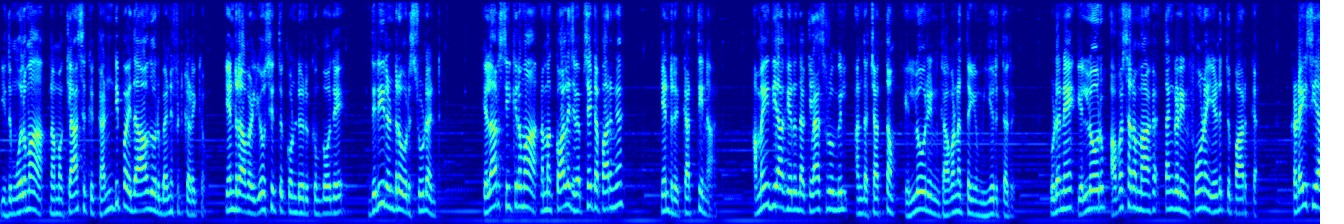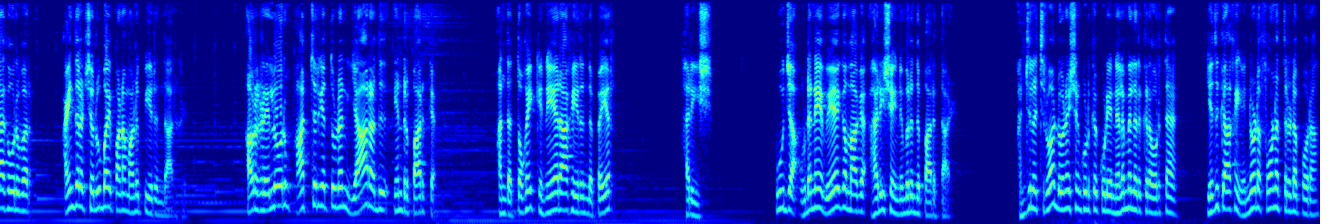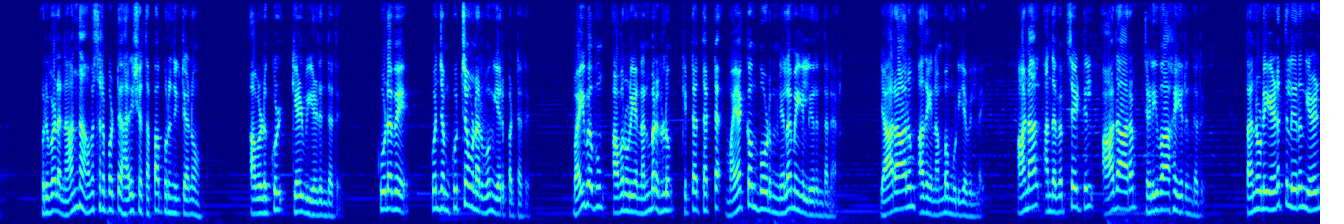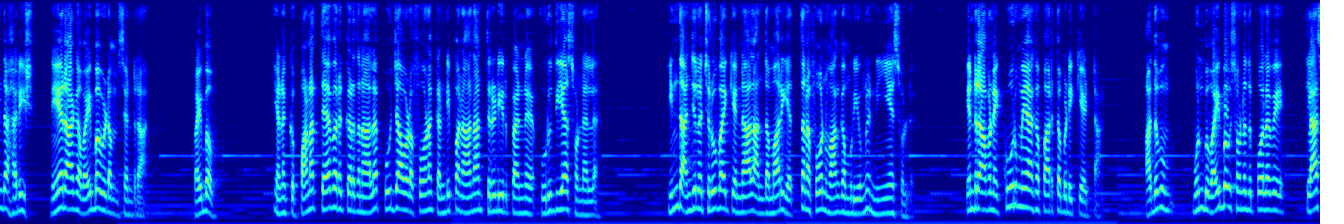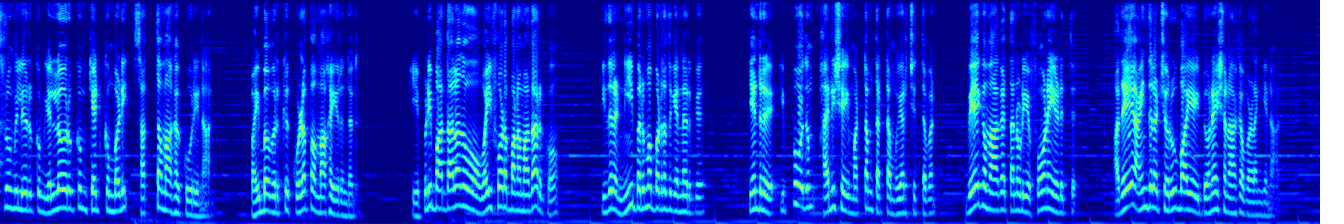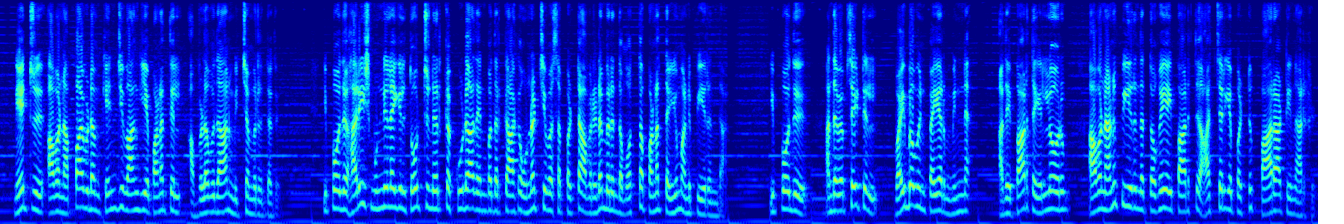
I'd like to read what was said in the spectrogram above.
இது மூலமாக நம்ம கிளாஸுக்கு கண்டிப்பாக ஏதாவது ஒரு பெனிஃபிட் கிடைக்கும் என்று அவள் யோசித்துக் கொண்டு இருக்கும் போதே திடீரென்ற ஒரு ஸ்டூடெண்ட் எல்லாரும் சீக்கிரமாக நம்ம காலேஜ் வெப்சைட்டை பாருங்க என்று கத்தினான். அமைதியாக இருந்த கிளாஸ் ரூமில் அந்த சத்தம் எல்லோரின் கவனத்தையும் ஈர்த்தது. உடனே எல்லோரும் அவசரமாக தங்களின் போனை எடுத்து பார்க்க கடைசியாக ஒருவர் ஐந்து லட்சம் ரூபாய் பணம் அனுப்பியிருந்தார்கள். அவர்கள் எல்லோரும் ஆச்சரியத்துடன் யார் அது? என்று பார்க்க அந்த தொகைக்கு நேராக இருந்த பெயர் ஹரிஷ். பூஜா உடனே வேகமாக ஹரிஷை நிமிர்ந்து பார்த்தாள். அஞ்சு லட்ச ரூபா டொனேஷன் கொடுக்கக்கூடிய நிலைமையில் இருக்கிற ஒருத்தன் எதுக்காக என்னோட ஃபோனை திருட போறான்? ஒருவேளை நான் தான் அவசரப்பட்டு ஹரிஷை தப்பா புரிஞ்சுக்கிட்டேனோ? அவளுக்குள் கேள்வி எழுந்தது. கூடவே கொஞ்சம் குற்ற உணர்வும் ஏற்பட்டது. வைபவும் அவனுடைய நண்பர்களும் கிட்டத்தட்ட மயக்கம் போடும் நிலைமையில் இருந்தனர். யாராலும் அதை நம்ப முடியவில்லை. ஆனால் அந்த வெப்சைட்டில் ஆதாரம் தெளிவாக இருந்தது. தன்னுடைய இடத்திலிருந்து எழுந்த ஹரிஷ் நேராக வைபவிடம் சென்றான். வைபவ் எனக்கு பண தேவை இருக்கிறதுனால பூஜாவோட ஃபோனை கண்டிப்பாக நான் தான் திருடியிருப்பேன்னு உறுதியாக சொன்னல இந்த அஞ்சு லட்சம் ரூபாய்க்கு என்னால் அந்த மாதிரி எத்தனை ஃபோன் வாங்க முடியும்னு நீயே சொல்லு என்று அவனை கூர்மையாக பார்த்தபடி கேட்டான். அதுவும் முன்பு வைபவ் சொன்னது போலவே கிளாஸ் ரூமில் இருக்கும் எல்லோருக்கும் கேட்கும்படி சத்தமாக கூறினான். வைபவிற்கு குழப்பமாக இருந்தது. எப்படி பார்த்தாலும் அது உன் ஒய்ஃபோட பணமாக தான் இருக்கும். இதில் நீ பெருமைப்படுறதுக்கு என்ன இருக்கு? என்று இப்போதும் ஹரிஷை மட்டம் தட்ட முயற்சித்தவன் வேகமாக தன்னுடைய ஃபோனை எடுத்து அதே ஐந்து லட்சம் ரூபாயை டொனேஷனாக வழங்கினான். நேற்று அவன் அப்பாவிடம் கெஞ்சி வாங்கிய பணத்தில் அவ்வளவுதான் மிச்சம் இருந்தது. இப்போது ஹரிஷ் முன்னிலையில் தோற்று நிற்கக்கூடாது என்பதற்காக உணர்ச்சி வசப்பட்டு அவனிடமிருந்த மொத்த பணத்தையும் அனுப்பியிருந்தான். இப்போது அந்த வெப்சைட்டில் வைபவின் பெயர் மின்ன. அதை பார்த்த எல்லோரும் அவன் அனுப்பியிருந்த தொகையை பார்த்து ஆச்சரியப்பட்டு பாராட்டினார்கள்.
